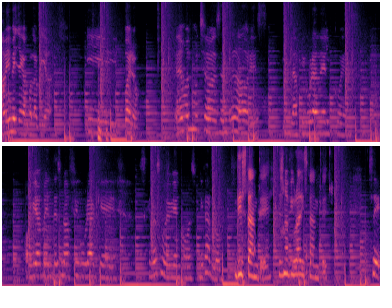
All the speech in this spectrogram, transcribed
a mí me llega con la mía. Y bueno, tenemos muchos entrenadores y la figura de él, pues, obviamente es una figura que es que no sé muy bien cómo explicarlo. Distante, es una figura distante. Sí,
